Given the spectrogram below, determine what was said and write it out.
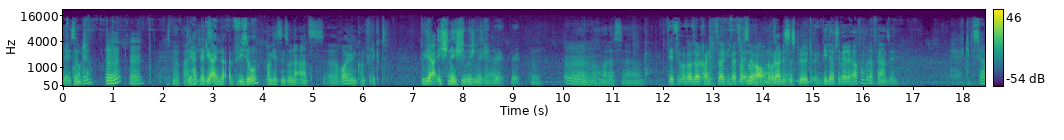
Der ist auch hier? Mhm. Das ist mir ja peinlich. Der hat mir die einen. Wieso? Komme ich jetzt in so eine Art äh, Rollenkonflikt? Du Ja, ich nicht. Ich nicht. Ja, ja. Nee, nee. Ja, dann machen wir das. Äh, Jetzt soll, kann ich, soll ich nicht mehr zu Ach so, Ende rauchen, oder? Das ist blöd irgendwie. wie Deutsche Welle Hörfunk oder Fernsehen? Gibt es da,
